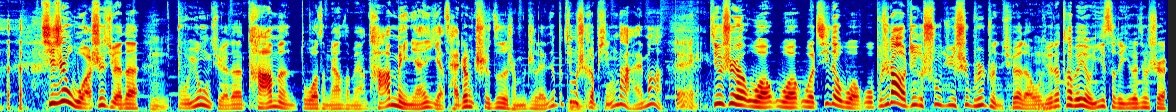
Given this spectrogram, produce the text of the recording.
其实我是觉得嗯。不用觉得他们多怎么样怎么样，他每年也财政赤字什么之类的，那不就是个平台嘛？对，就是我我我记得我我不知道这个数据是不是准确的，我觉得特别有意思的一个就是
